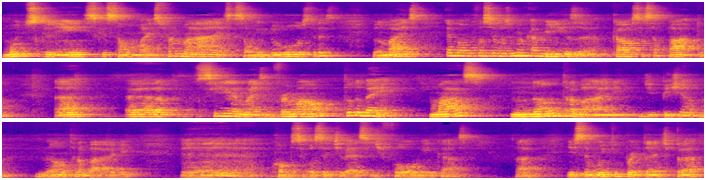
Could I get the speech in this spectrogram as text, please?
muitos clientes que são mais formais, que são indústrias tudo mais, é bom que você use uma camisa, calça e sapato. Né? Uh, se é mais informal, tudo bem, mas não trabalhe de pijama, não trabalhe é, como se você tivesse de folga em casa. Tá? Isso é muito importante para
